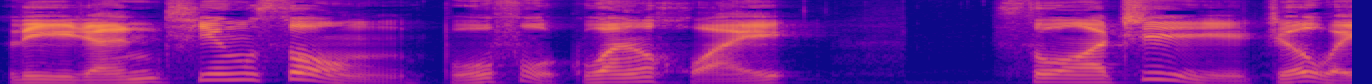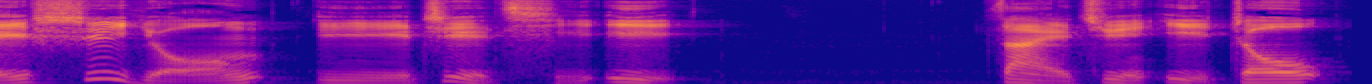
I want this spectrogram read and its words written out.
里人听颂，不复关怀。所至则为诗咏，以致其意。在郡一周，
